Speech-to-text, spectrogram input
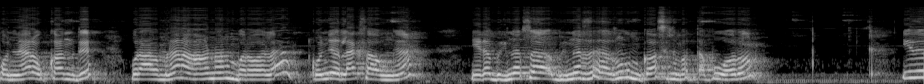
கொஞ்ச நேரம் உட்காந்துட்டு ஒரு அரை மணி நேரம் ஆனாலும் பரவாயில்ல. கொஞ்சம் ரிலாக்ஸ் ஆகுங்க. ஏன்னா பிக்னர்ஸாக பிக்னர்ஸாக இருக்கும் முக்கால்வாசி நம்ம தப்பு வரும். இது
